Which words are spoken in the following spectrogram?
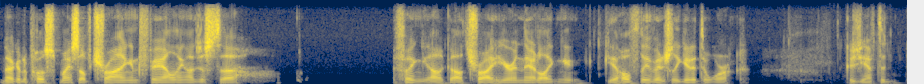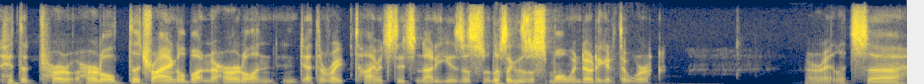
not gonna post myself trying and failing. I'll just uh, if I can, I'll, I'll try here and there till I can get, hopefully eventually get it to work. Because you have to hit the hurdle, the triangle button to hurdle, and, and, at the right time. It's it's not easy. It looks like there's a small window to get it to work. All right, let's. Uh,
